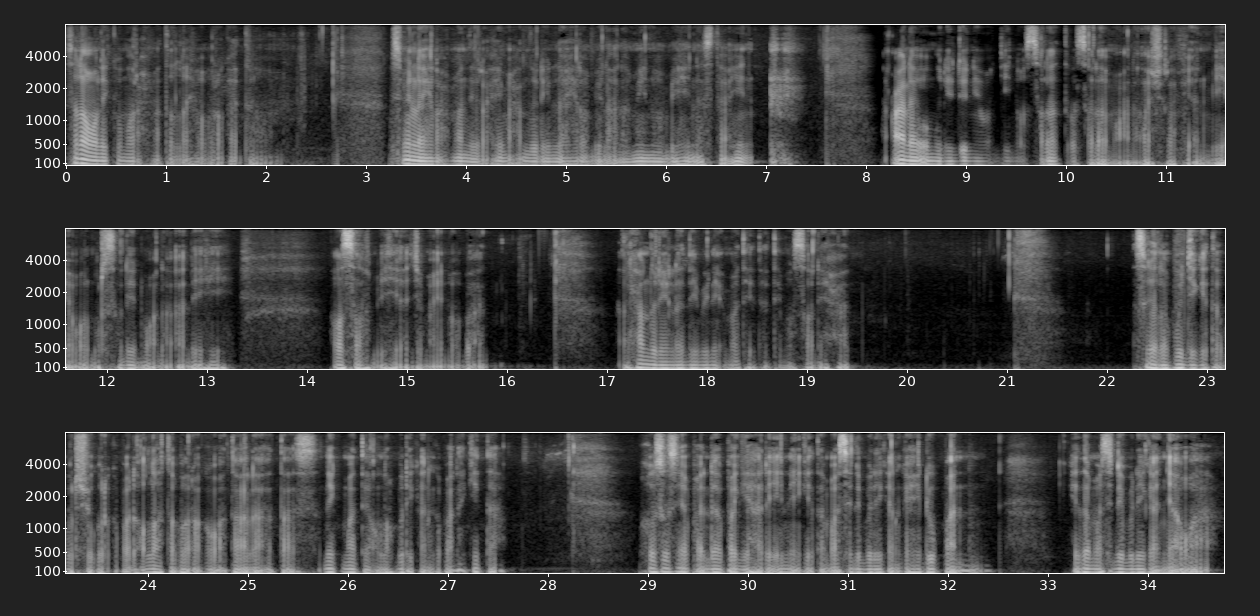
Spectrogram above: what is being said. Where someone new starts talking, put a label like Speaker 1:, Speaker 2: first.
Speaker 1: Assalamualaikum warahmatullahi wabarakatuh. Bismillahirrahmanirrahim. Alhamdulillahirabbil alamin wa bihi nasta'in. ala umuri dunya wad din wassalatu wassalamu ala asyrafil anbiya wal mursalin wa ala alihi wa sahbihi ajma'in wa ba'd. Alhamdulilladzi bi ni'mati tatimmu salihat. Segala puji kita bersyukur kepada Allah Tabaraka wa Ta'ala atas nikmat yang Allah berikan kepada kita khususnya pada pagi hari ini kita masih diberikan kehidupan kita masih diberikan nyawa.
